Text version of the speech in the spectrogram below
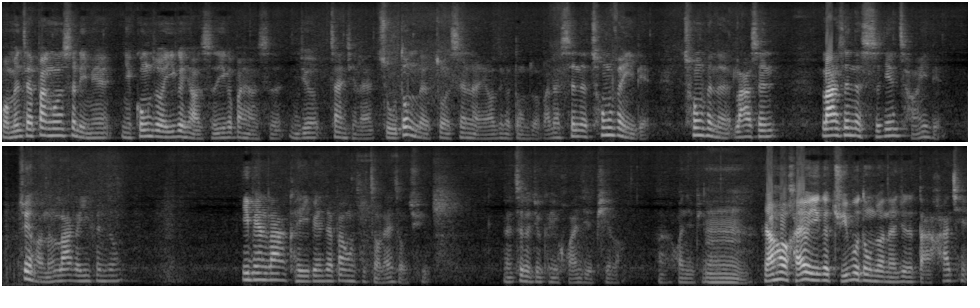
我们在办公室里面，你工作一个小时、一个半小时，你就站起来，主动的做伸懒腰这个动作，把它伸的充分一点，充分的拉伸。拉伸的时间长一点，最好能拉个一分钟。一边拉可以一边在办公室走来走去，那这个就可以缓解疲劳，啊，缓解疲劳。嗯。然后还有一个局部动作呢，就是打哈欠。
